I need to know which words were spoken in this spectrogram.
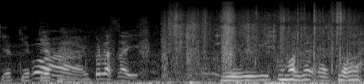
เก็บเก็บว้าเก็บก็ละใส่เฮ้ยกูมันจะแอบลอย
